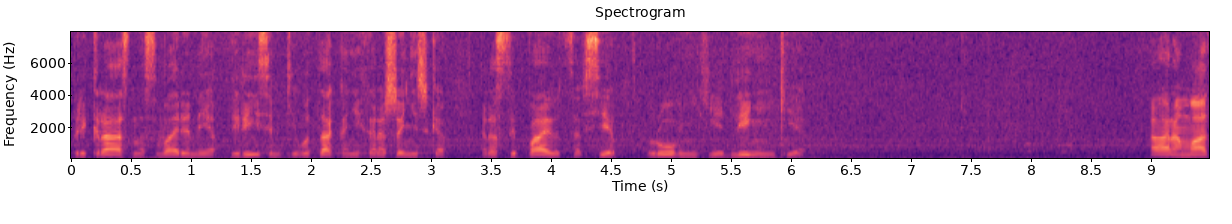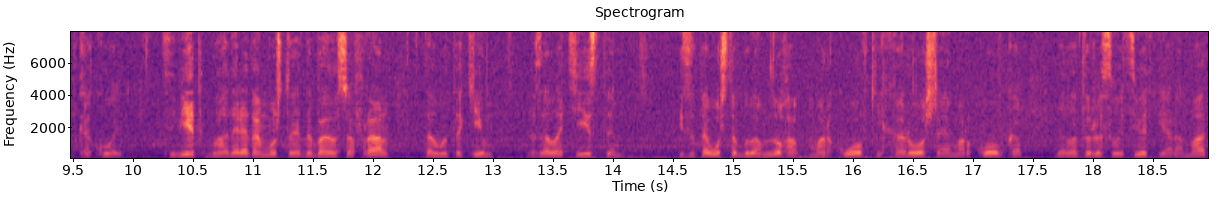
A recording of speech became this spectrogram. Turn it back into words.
прекрасно сваренные рисинки, вот так они хорошенечко рассыпаются, все ровненькие, длинненькие. А аромат какой! Цвет, благодаря тому, что я добавил шафран, стал вот таким золотистым. Из-за того, что было много морковки, хорошая морковка, дала тоже свой цвет и аромат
